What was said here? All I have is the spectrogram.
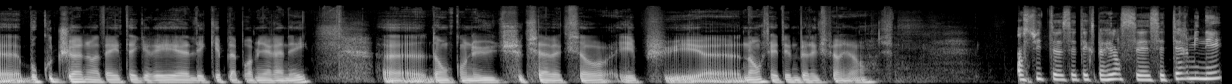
euh, beaucoup de jeunes avaient intégré l'équipe la première année. Euh, donc, on a eu du succès avec ça. Et puis, non, ça a été une belle expérience. Ensuite, cette expérience s'est terminée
